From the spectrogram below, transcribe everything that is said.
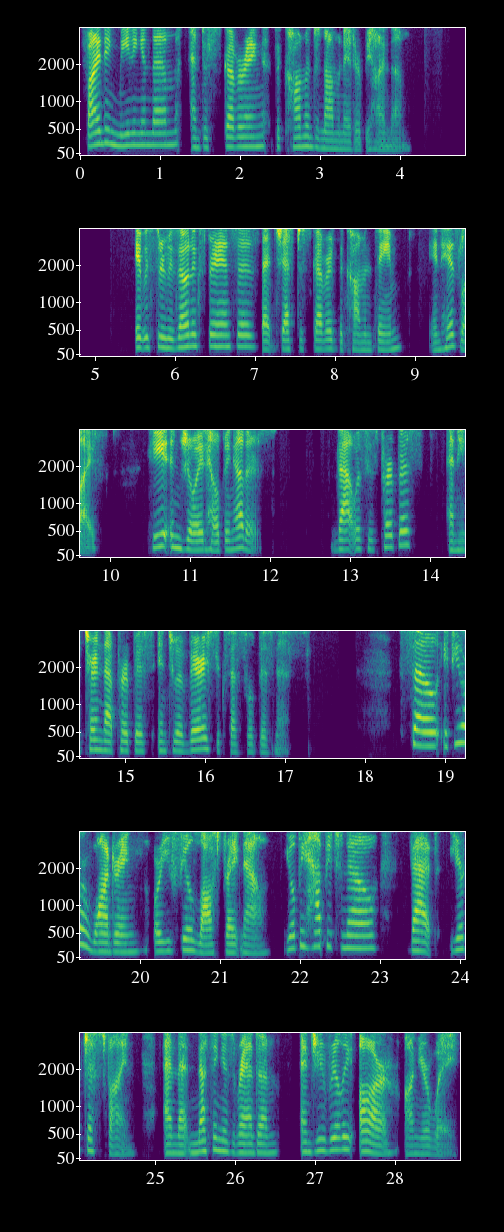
finding meaning in them and discovering the common denominator behind them. It was through his own experiences that Jeff discovered the common theme in his life. He enjoyed helping others. That was his purpose and he turned that purpose into a very successful business. So if you are wandering or you feel lost right now, you'll be happy to know that you're just fine and that nothing is random and you really are on your way.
